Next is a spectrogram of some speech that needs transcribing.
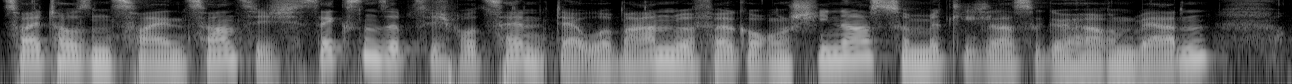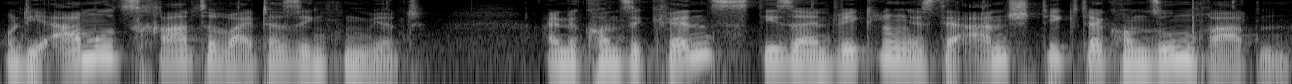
2022 76 Prozent der urbanen Bevölkerung Chinas zur Mittelklasse gehören werden und die Armutsrate weiter sinken wird. Eine Konsequenz dieser Entwicklung ist der Anstieg der Konsumraten.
